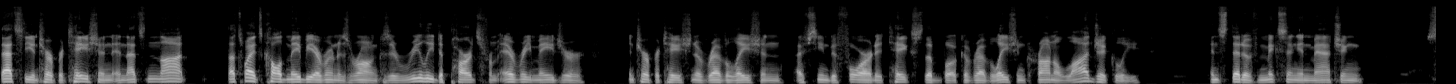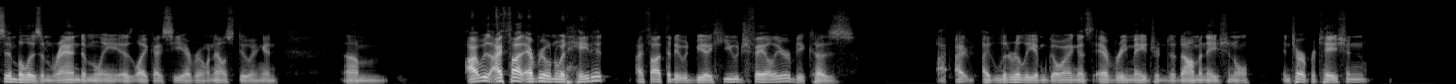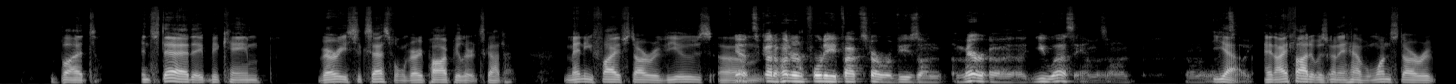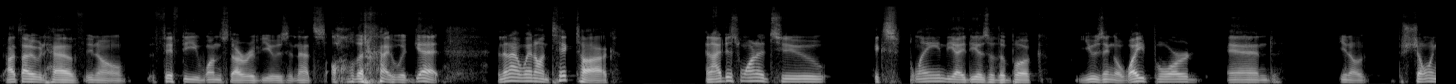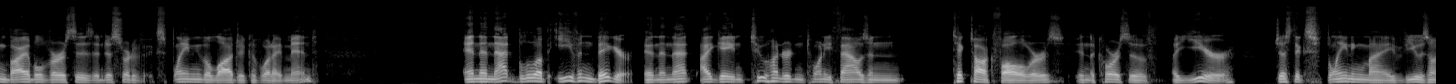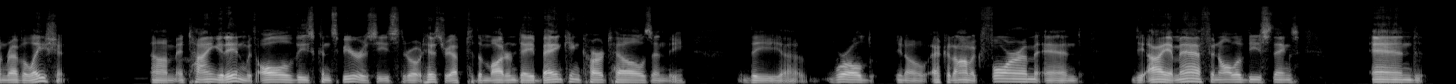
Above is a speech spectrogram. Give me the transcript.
that's the interpretation. And that's not that's why it's called maybe everyone is wrong because it really departs from every major interpretation of revelation i've seen before. And it takes the book of revelation chronologically instead of mixing and matching symbolism randomly as like i see everyone else doing. And um i was i thought everyone would hate it. I thought that it would be a huge failure because I, I literally am going as every major denominational interpretation, but instead it became very successful and very popular. It's got many five star reviews. Um, yeah, it's um, got 148 five star reviews on America, uh, U.S. Amazon. yeah, like. and I thought it was going to have one star. Re- I thought it would have you know 50 one star reviews, and that's all that I would get. And then I went on TikTok, and I just wanted to explain the ideas of the book using a whiteboard and you know showing Bible verses and just sort of explaining the logic of what I meant. And then that blew up even bigger. And then that i gained 220000 tiktok followers in the course of a year just explaining my views on revelation um, and tying it in with all of these conspiracies throughout history up to the modern day banking cartels and the the uh, world you know economic forum and the imf and all of these things and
